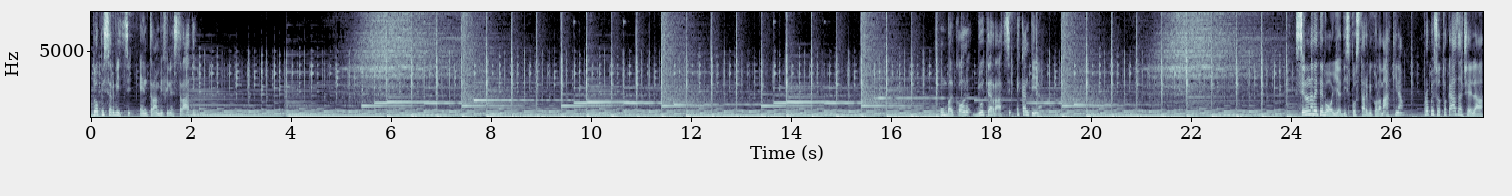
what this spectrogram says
doppi servizi entrambi finestrati, un balcone, due terrazzi e cantina. Se non avete voglia di spostarvi con la macchina, proprio sotto casa c'è la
